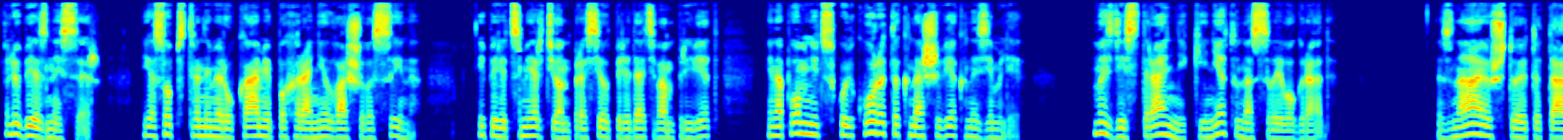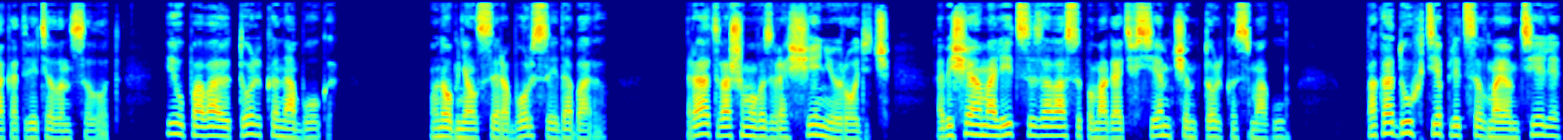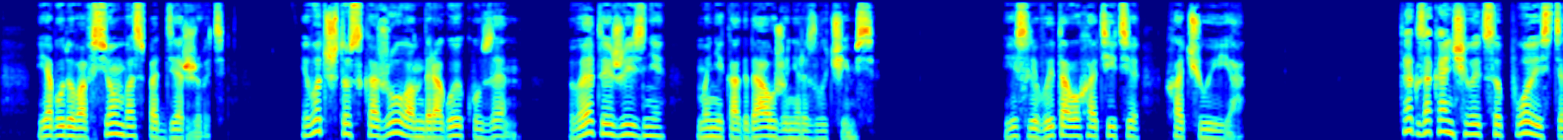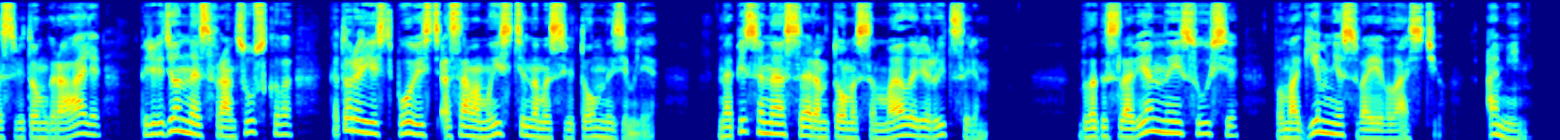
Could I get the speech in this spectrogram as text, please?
«Любезный сэр, я собственными руками похоронил вашего сына, и перед смертью он просил передать вам привет и напомнить, сколь короток наш век на земле. Мы здесь странники, нет у нас своего града». «Знаю, что это так», — ответил Ланселот, — «и уповаю только на Бога». Он обнял сэра Борса и добавил, Рад вашему возвращению, родич. Обещаю молиться за вас и помогать всем, чем только смогу. Пока дух теплится в моем теле, я буду во всем вас поддерживать. И вот что скажу вам, дорогой кузен. В этой жизни мы никогда уже не разлучимся. Если вы того хотите, хочу и я. Так заканчивается повесть о Святом Граале, переведенная с французского которая есть повесть о самом истинном и святом на земле, написанная сэром Томасом Мэлори рыцарем. «Благословенный Иисусе, помоги мне своей властью. Аминь».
